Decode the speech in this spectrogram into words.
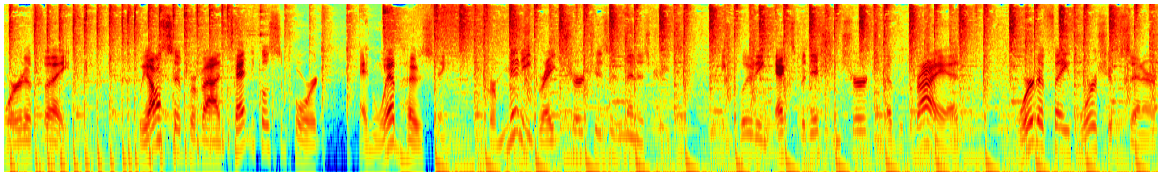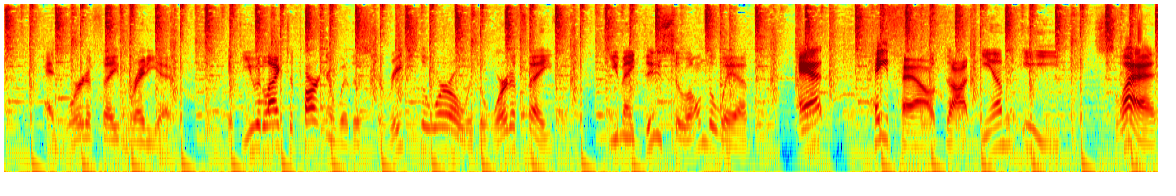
Word of Faith. We also provide technical support and web hosting for many great churches and ministries, including Expedition Church of the Triad, Word of Faith Worship Center, and Word of Faith Radio. If you would like to partner with us to reach the world with the Word of Faith, you may do so on the web at paypal.me slash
